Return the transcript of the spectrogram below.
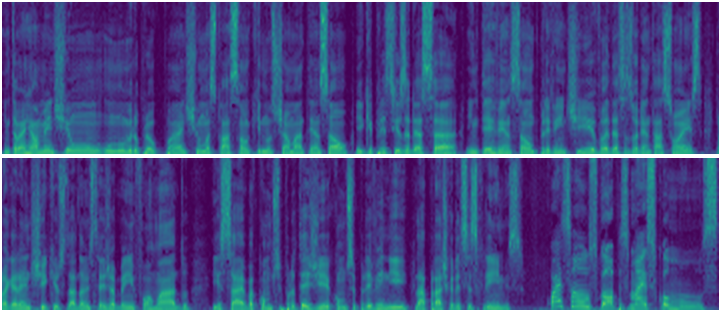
Então é realmente um, um número preocupante, uma situação que nos chama a atenção e que precisa dessa intervenção preventiva, dessas orientações, para garantir que o cidadão esteja bem informado e saiba como se proteger, como se prevenir da prática desses crimes. Quais são os golpes mais comuns?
